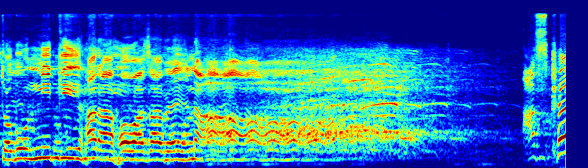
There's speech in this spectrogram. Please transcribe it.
তবু নীতি হারা হওয়া যাবে না। আজকে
